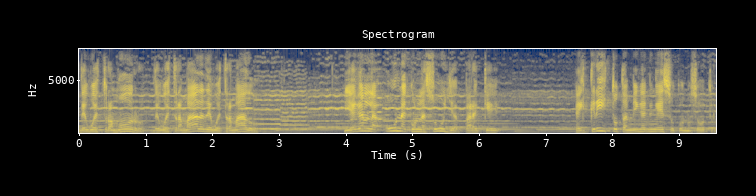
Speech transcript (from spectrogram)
de vuestro amor, de vuestra madre, de vuestro amado. Y háganla una con la suya para que el Cristo también haga eso con nosotros.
